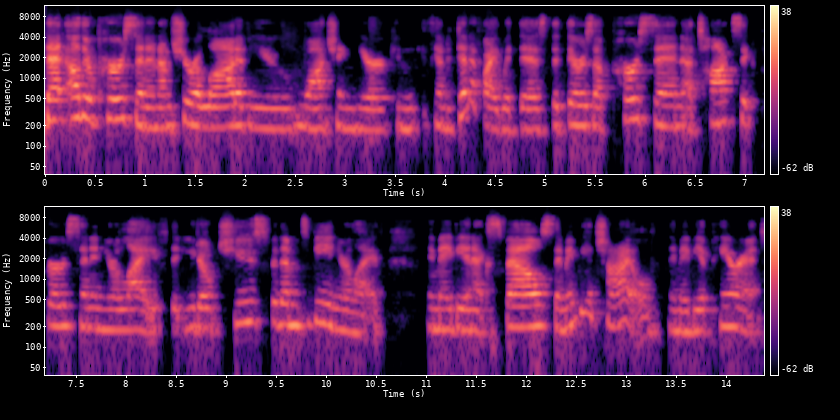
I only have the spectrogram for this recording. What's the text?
that other person, and I'm sure a lot of you watching here can, can identify with this, that there's a person, a toxic person in your life that you don't choose for them to be in your life. They may be an ex-spouse, they may be a child, they may be a parent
